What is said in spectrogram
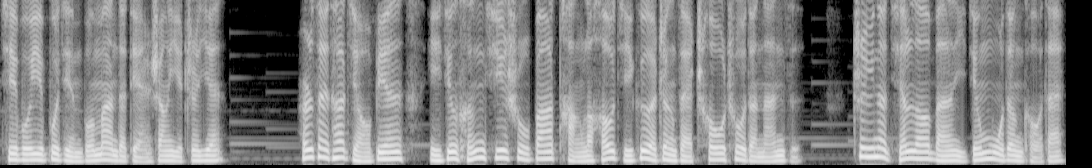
戚不义不紧不慢的点上一支烟，而在他脚边已经横七竖八躺了好几个正在抽搐的男子。至于那钱老板，已经目瞪口呆，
